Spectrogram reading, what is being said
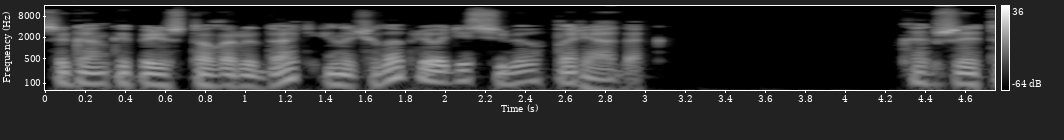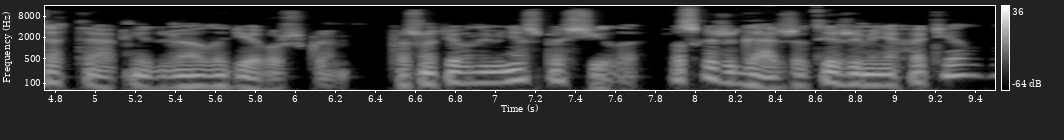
Цыганка перестала рыдать и начала приводить себя в порядок. «Как же это так?» – не думала девушка. Посмотрев на меня, спросила. «Вот скажи, Гаджа, ты же меня хотел?»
